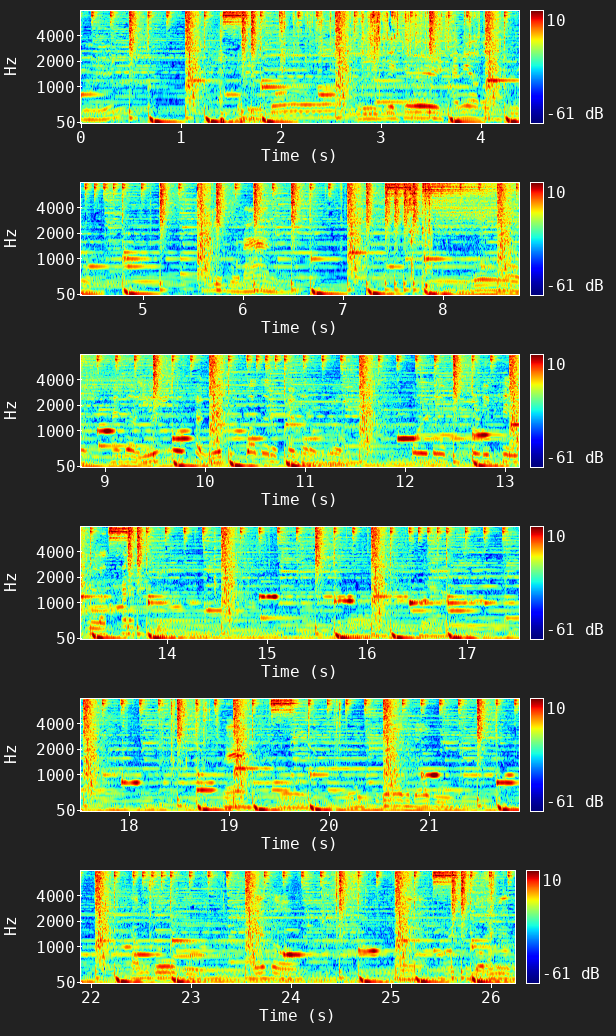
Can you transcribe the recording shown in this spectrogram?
물. 그리고 이제슬 잠이 와가지고 하리보랑 이거 팔더 이거 팔 외국 과자를 팔더라고요. 콜드 초콜릿 헤이즐넛 타르트. 네, 뭐 너무 피곤하기도 하고 잠도 오고 그래서 네 하나씩 먹으면서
